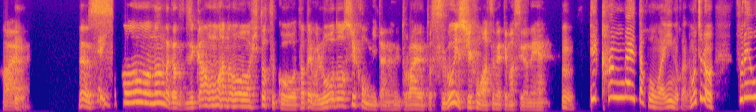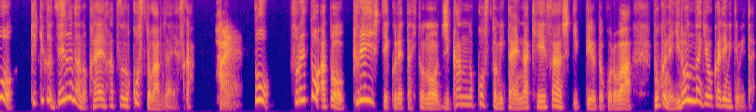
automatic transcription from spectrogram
はい。うんだから、その、なんだか時間を、あの、一つこう、例えば労働資本みたいな風に捉えると、すごい資本を集めてますよね。うん。って考えた方がいいのかな。もちろん、それを結局ゼルダの開発のコストがあるじゃないですか。はい。と、それと、あと、プレイしてくれた人の時間のコストみたいな計算式っていうところは、僕ね、いろんな業界で見てみたい。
